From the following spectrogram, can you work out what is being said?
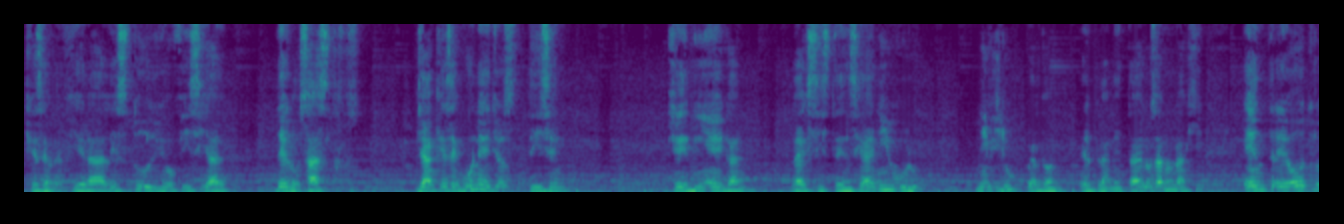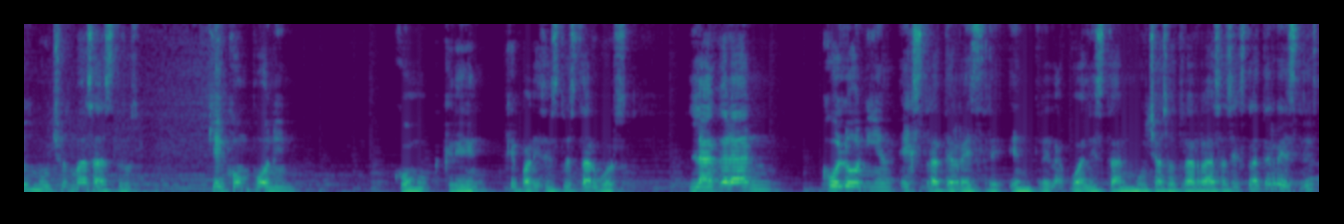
que se refiera al estudio oficial de los astros, ya que según ellos dicen que niegan la existencia de Nibiru, Nibiru, perdón, el planeta de los Anunnaki, entre otros muchos más astros que componen, como creen que parece esto Star Wars, la gran colonia extraterrestre entre la cual están muchas otras razas extraterrestres,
